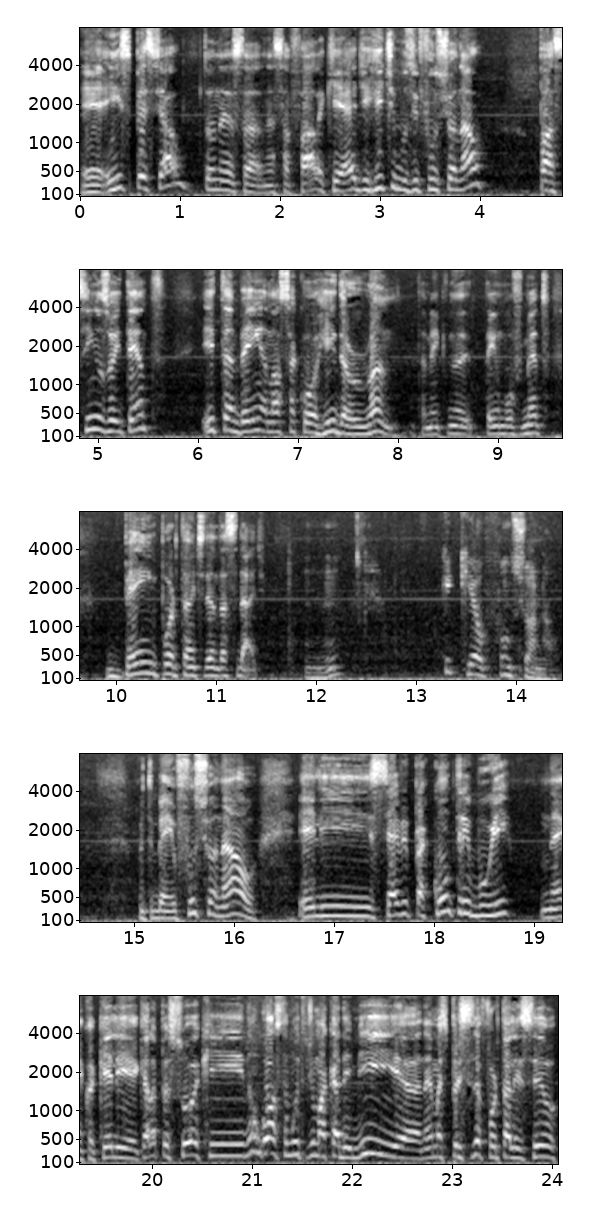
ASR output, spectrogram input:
É, em especial, estou nessa, nessa fala que é de ritmos e funcional, passinhos 80 e também a nossa corrida Run, também que tem um movimento bem importante dentro da cidade. Uhum. O que, que é o funcional? Muito bem, o funcional ele serve para contribuir né, com aquele, aquela pessoa que não gosta muito de uma academia, né, mas precisa fortalecer o,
